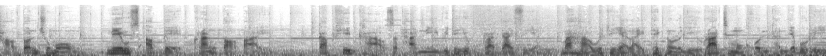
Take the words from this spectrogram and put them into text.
ข่าวต้นชั่วโมง News อัปเดตครั้งต่อไป กับทีมข่าวสถานีวิทยุกระจายเสียง มหาวิทยาลัยเทคโนโลยีราชมงคลธัญบุรี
